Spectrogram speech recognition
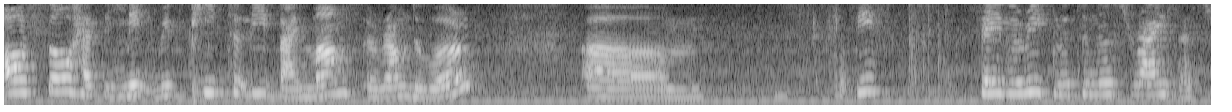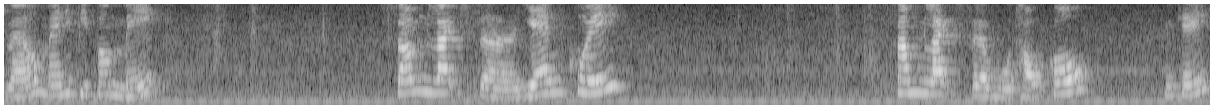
also have been made repeatedly by moms around the world. Um, this savory glutinous rice as well. Many people make. Some likes the yam kueh. Some likes the wu go okay.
